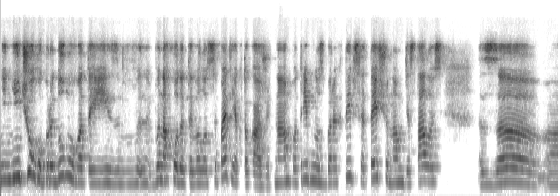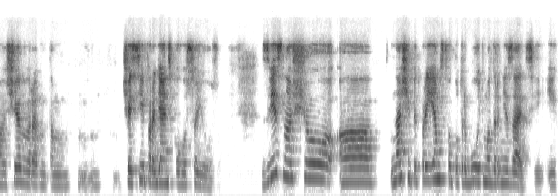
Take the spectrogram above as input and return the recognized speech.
нічого придумувати і винаходити велосипед, як то кажуть. Нам потрібно зберегти все те, що нам дісталось з е, ще там часів радянського союзу. Звісно, що наші підприємства потребують модернізації і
